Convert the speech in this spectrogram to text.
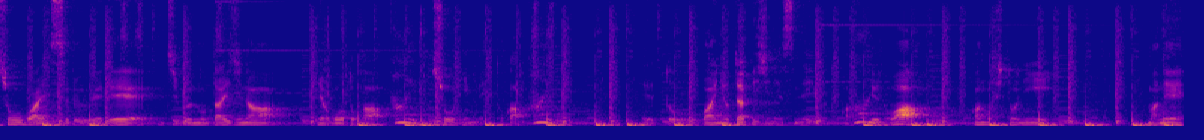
商売する上で自分の大事な屋号とかはい。商品名とか、はい。えー、と場合によってはビジネスネームとかはい。っていうのは、他の人に真似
